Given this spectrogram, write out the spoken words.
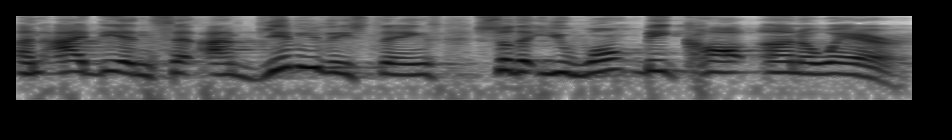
an idea and said, I'll give you these things so that you won't be caught unaware,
